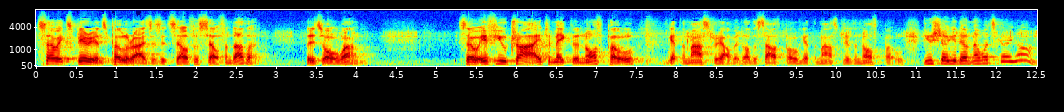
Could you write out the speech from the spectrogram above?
so experience polarizes itself as self and other, but it's all one. So if you try to make the North Pole get the mastery of it, or the South Pole get the mastery of the North Pole, you show you don't know what's going on.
